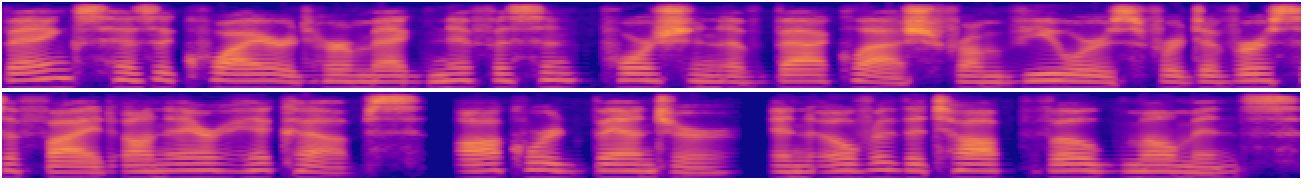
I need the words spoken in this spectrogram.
Banks has acquired her magnificent portion of backlash from viewers for diversified on-air hiccups, awkward banter, and over-the-top Vogue moments.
